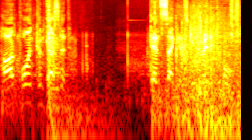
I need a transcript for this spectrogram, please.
Hard point contested. Ten seconds. Get ready to move.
